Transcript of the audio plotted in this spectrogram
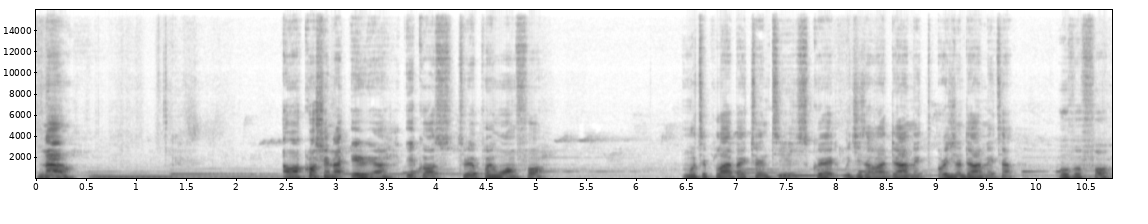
Now, our cross-sectional area equals 3.14 multiplied by 20 squared, which is our diameter, original diameter, over 4.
